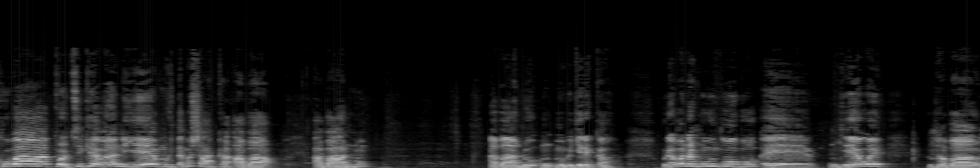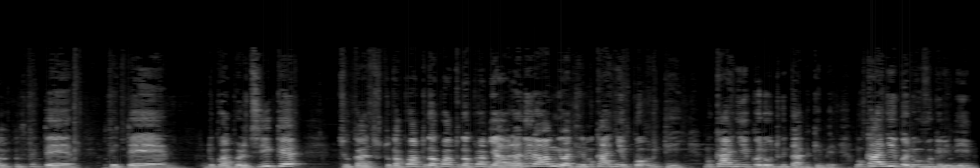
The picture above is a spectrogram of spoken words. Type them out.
kuba politiki yabananiye muhita mushaka aba abantu abantu mubigerekaho urabona nk'ubu ngubu eh, njyewe nkaba mfite mfite dukora politike tugakora tugakora tugakora byabananira bamwe bati mukankiko biteye mukankiko ni we twitambika imbere mukankiko ni we uvuga ibi n'ibi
